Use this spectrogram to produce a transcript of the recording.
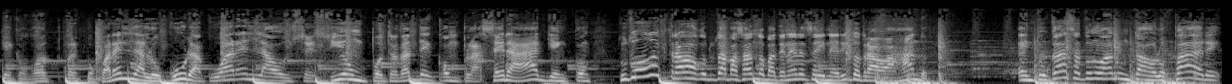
que co- co- cuál es la locura, cuál es la obsesión por tratar de complacer a alguien con tú todo el trabajo que tú estás pasando para tener ese dinerito trabajando. En tu casa tú no vas a dar un tajo. Los padres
